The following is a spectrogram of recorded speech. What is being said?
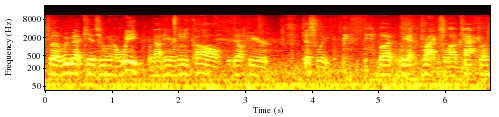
So we've got kids who went a week without hearing any call that they'll hear this week. But we got to practice a lot of tackling.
